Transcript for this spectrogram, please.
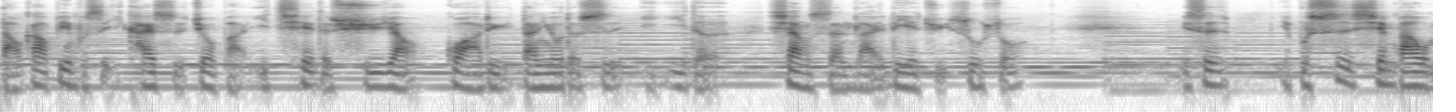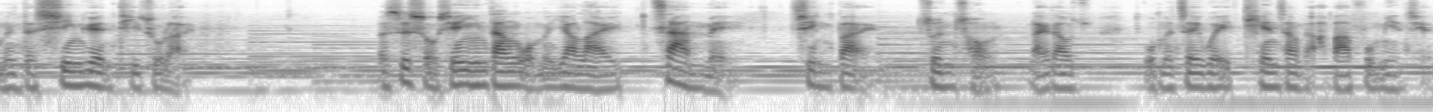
祷告并不是一开始就把一切的需要、挂虑、担忧的事一一的向神来列举诉说，也是也不是先把我们的心愿提出来，而是首先应当我们要来赞美、敬拜、尊崇，来到我们这位天上的阿巴父面前。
